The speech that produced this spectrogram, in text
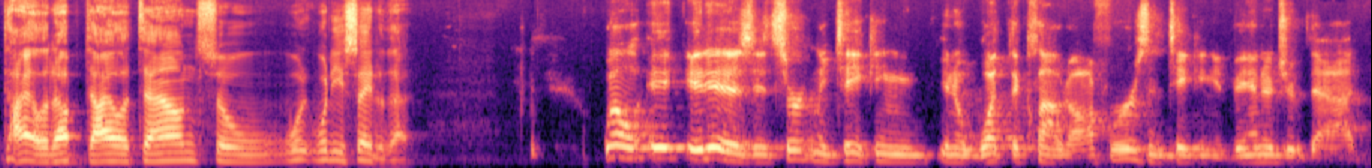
dial it up, dial it down. So what, what do you say to that? Well, it, it is. It's certainly taking you know what the cloud offers and taking advantage of that.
